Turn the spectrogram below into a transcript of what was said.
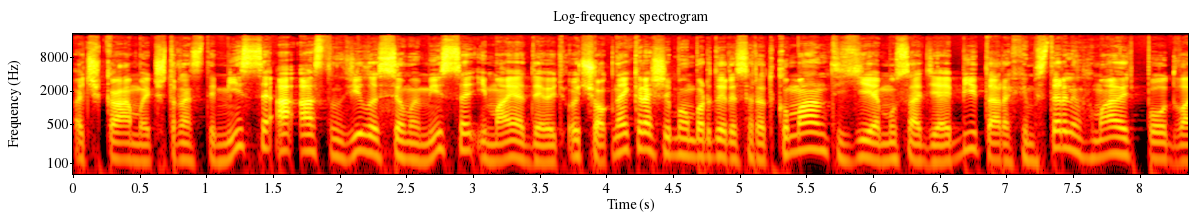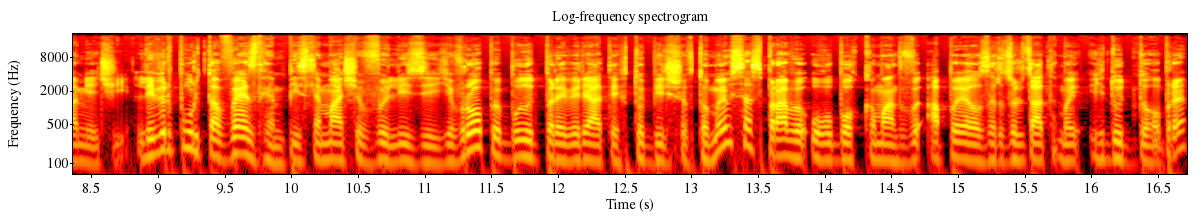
очками 14 місце, а Астон Вілла 7 місце і має 9 очок. Найкращі бомбардири серед команд є Муса Діабі та Рахім Стерлінг мають по 2 м'ячі. Ліверпуль та Вестгем після матчів в Лізі Європи будуть перевіряти, хто більше втомився. Справи у обох команд в АПЛ з результатами йдуть добре.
